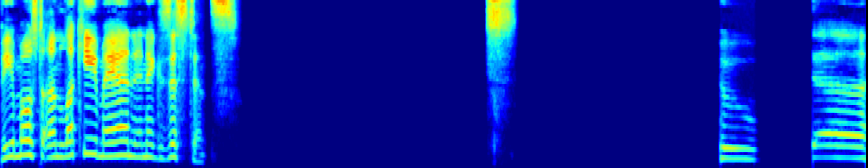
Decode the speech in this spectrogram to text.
the most unlucky man in existence. Who uh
